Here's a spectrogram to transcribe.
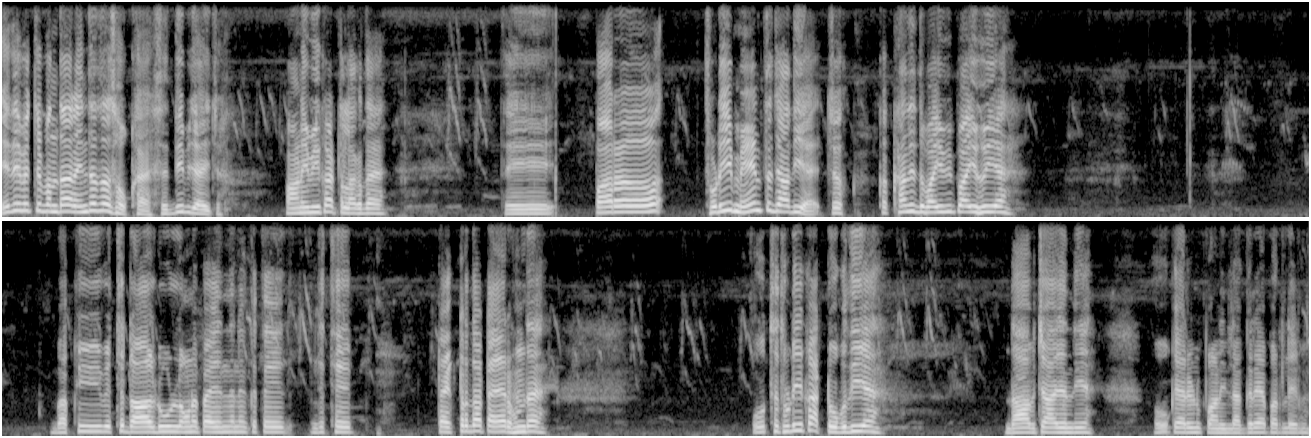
ਇਹਦੇ ਵਿੱਚ ਬੰਦਾ ਰਹਿੰਦਾ ਤਾਂ ਸੌਖਾ ਹੈ ਸਿੱਧੀ ਬਿਜਾਈ 'ਚ। ਪਾਣੀ ਵੀ ਘੱਟ ਲੱਗਦਾ ਹੈ ਤੇ ਪਰ ਥੋੜੀ ਮਿਹਨਤ ਜ਼ਿਆਦੀ ਹੈ 'ਚ। ਕੱਖਾਂ ਦੀ ਦਵਾਈ ਵੀ ਪਾਈ ਹੋਈ ਹੈ ਬਾਕੀ ਵਿੱਚ ਡਾਲ ਡੂਲ ਲਾਉਣੇ ਪੈ ਜਾਂਦੇ ਨੇ ਕਿਤੇ ਜਿੱਥੇ ਟਰੈਕਟਰ ਦਾ ਟਾਇਰ ਹੁੰਦਾ ਹੈ, ਉੱਥੇ ਥੋੜੀ ਘੱਟ ਉਗਦੀ ਹੈ ਦਾਬ ਚ ਆ ਜਾਂਦੀ ਹੈ। ਉਹ ਕੈਰੇ ਨੂੰ ਪਾਣੀ ਲੱਗ ਰਿਹਾ ਪਰਲੇ ਨੂੰ।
